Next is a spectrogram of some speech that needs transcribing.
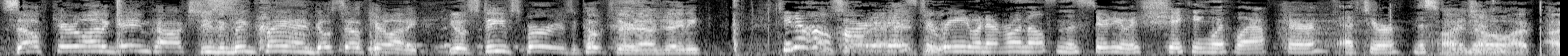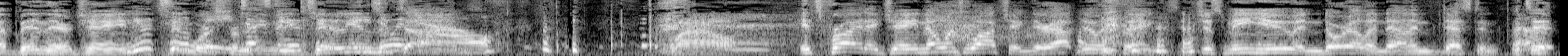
South Carolina Gamecocks. She's a big fan. Go South Carolina. You know, Steve Spurrier's the coach there now, Janie. Do you know how I'm sorry, hard I it to to. read when everyone else in the studio is shaking with laughter at your misfortune? I know. I've, I've been there, Jane. It's been worse me. for Just me many YouTube me. Do of it times. now. Wow. It's Friday, Jane. No one's watching. They're out doing things. It's just me, you, and Dor Ellen down in Destin. That's it.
